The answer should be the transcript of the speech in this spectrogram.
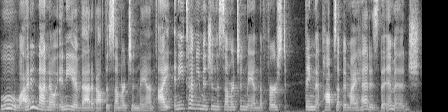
Ooh, I did not know any of that about the Somerton man. I anytime you mention the Somerton man, the first thing that pops up in my head is the image.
